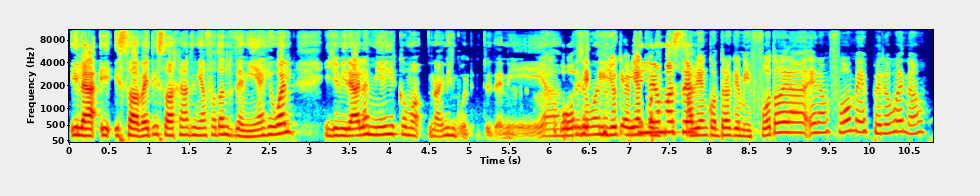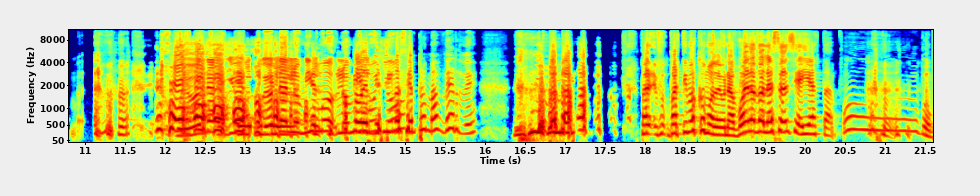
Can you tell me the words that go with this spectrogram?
y la y, y Soabet y Soajana tenían fotos entretenidas igual, y yo miraba las mías y es como, no hay ninguna entretenida. Oye, pero bueno, y yo que había, había encontrado que mis fotos era- eran fomes, pero bueno. Yo- lo El mismo, lo foto del mismo vecino yo. siempre es más verde. Pa- Partimos como de una buena adolescencia y ya está. Pum, pum.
